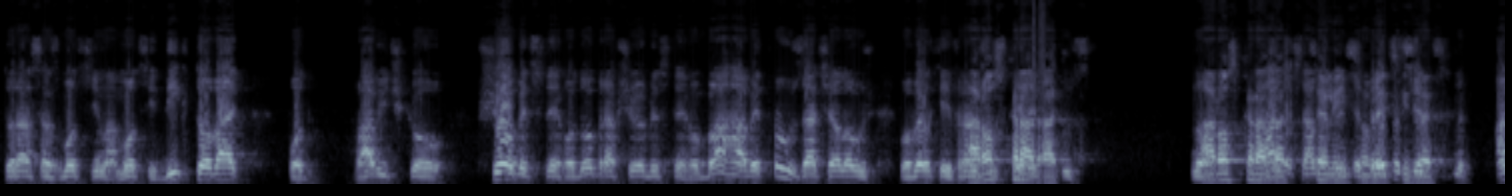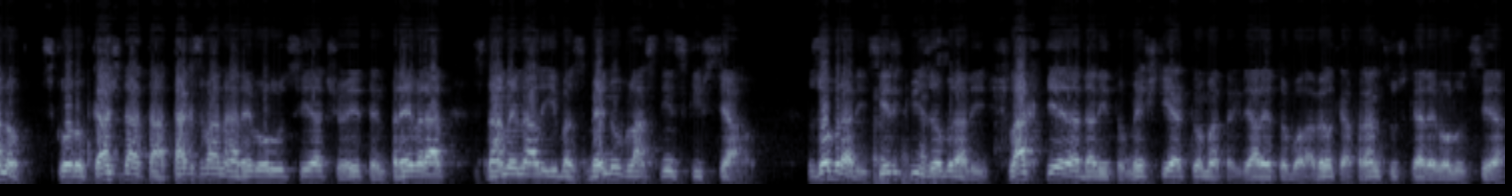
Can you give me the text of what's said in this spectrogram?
ktorá sa zmocnila moci, diktovať pod hlavičkou všeobecného dobra, všeobecného blaha, veď to už začalo už vo Veľkej Francúzskej. A rozkrádať. No, a rozkrádať áno, celý sovietský zväz. Áno, skoro každá tá tzv. revolúcia, čo je ten prevrat, znamenali iba zmenu vlastníckých vzťahov. Zobrali cirkvi, zobrali šlachte a dali to meštiakom a tak ďalej. To bola veľká francúzska revolúcia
